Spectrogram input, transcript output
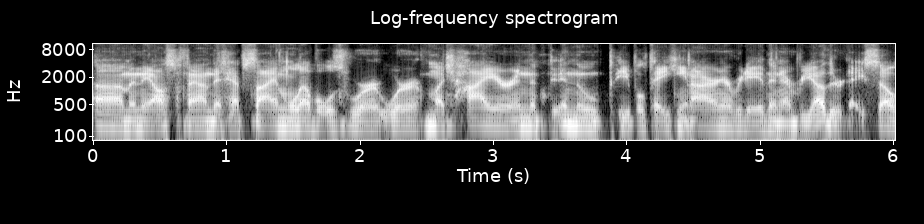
Um, and they also found that hepcidin levels were were much higher in the in the people taking iron every day than every other day. So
